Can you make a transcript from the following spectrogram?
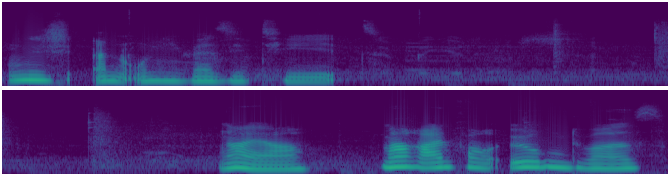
Nicht an Universität. Naja, mach einfach irgendwas.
